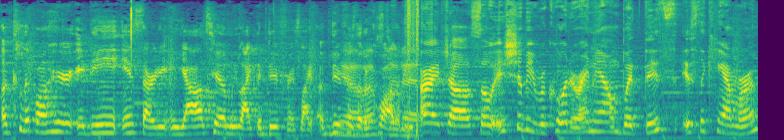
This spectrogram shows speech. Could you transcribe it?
a clip on here and then insert it, and y'all tell me like the difference, like a difference Yeah, of the quality. that. All right, y'all. So it should be recorded right now, but this is the camera.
